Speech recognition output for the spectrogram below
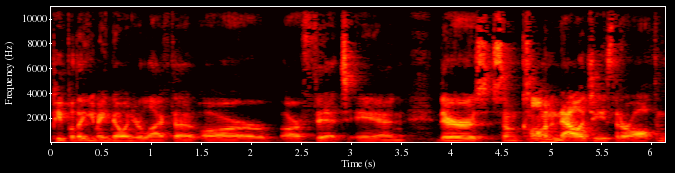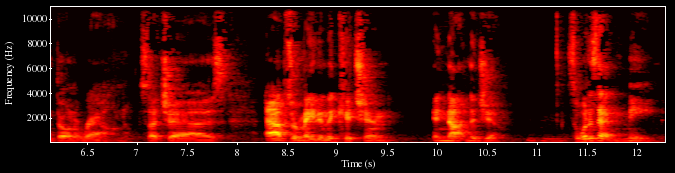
people that you may know in your life that are are fit. And there's some common analogies that are often thrown around, such as abs are made in the kitchen and not in the gym. Mm-hmm. So what does that mean?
